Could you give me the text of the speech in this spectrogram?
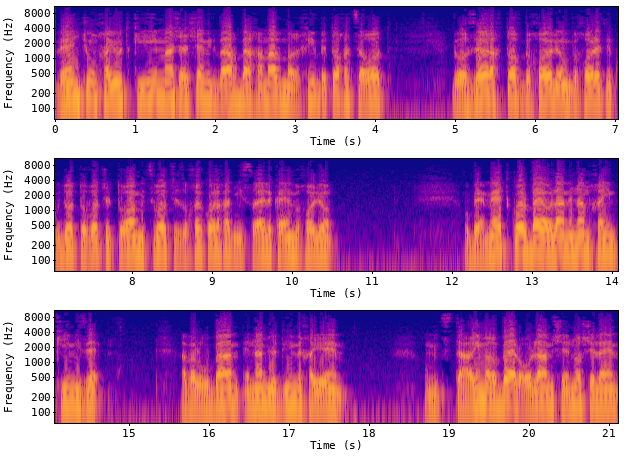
ואין שום חיות כי אם מה שהשם יתברך בהחמיו מרחיב בתוך הצרות, ועוזר לחטוף בכל יום ובכל עת נקודות טובות של תורה ומצוות שזוכה כל אחד מישראל לקיים בכל יום. ובאמת כל באי העולם אינם חיים כי אם מזה, אבל רובם אינם יודעים מחייהם, ומצטערים הרבה על עולם שאינו שלהם,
